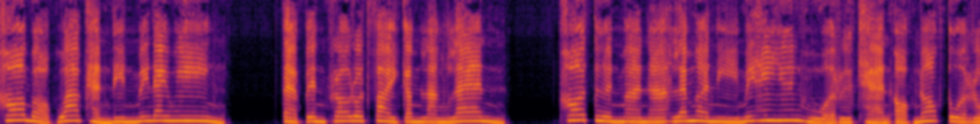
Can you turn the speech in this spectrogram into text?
พ่อบอกว่าแผ่นดินไม่ได้วิ่ง แต่เป็นเพราะรถไฟกำลังแล่น พ่อเตือนมานะและมานีไม่ให้ยื่นหัวหรือแขนออกนอกตัวร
